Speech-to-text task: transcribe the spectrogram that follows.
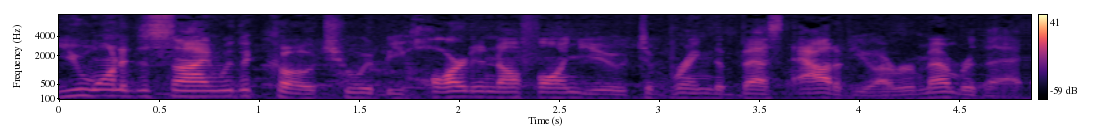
you wanted to sign with a coach who would be hard enough on you to bring the best out of you. I remember that.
